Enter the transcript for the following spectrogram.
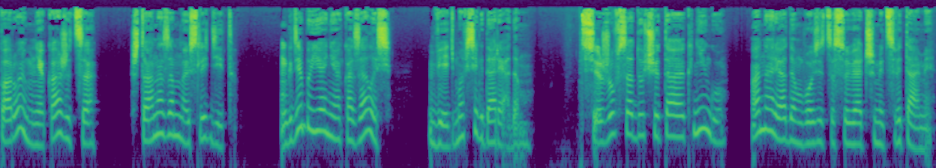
Порой мне кажется, что она за мной следит. Где бы я ни оказалась, ведьма всегда рядом. Сижу в саду, читая книгу, она рядом возится с увядшими цветами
